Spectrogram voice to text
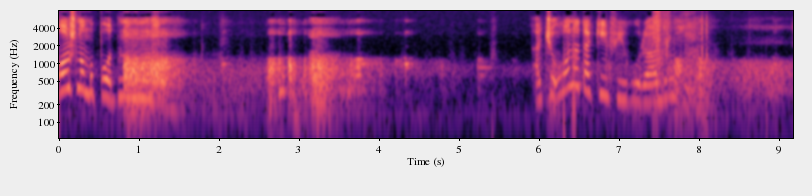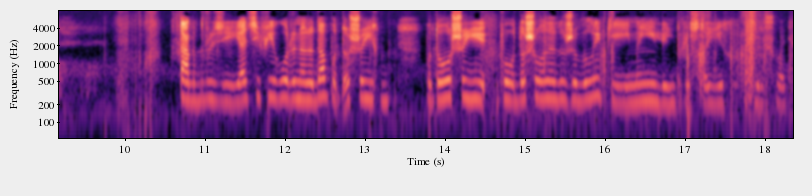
Кожному по одному ножу. А чого не такі фігури, а другі? Так, друзі, я ці фігури не додав, бо то, що їх, того, що, ї, бо то, що вони дуже великі, і мені лінь просто їх збільшувати.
